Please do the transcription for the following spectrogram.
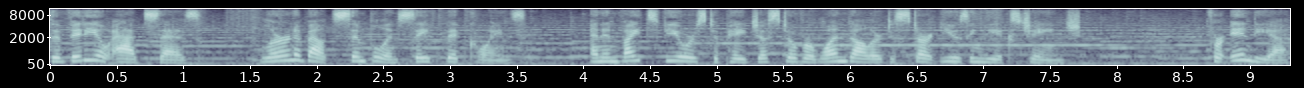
The video ad says, Learn about simple and safe bitcoins, and invites viewers to pay just over $1 to start using the exchange. For India,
